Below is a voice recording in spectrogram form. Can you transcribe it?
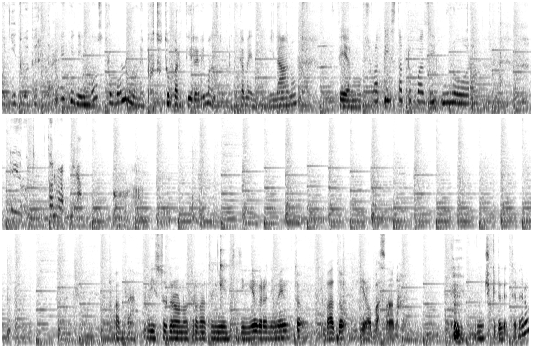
ogni due per tre e quindi il nostro volo non è potuto partire, è rimasto praticamente a Milano fermo sulla pista per quasi un'ora e ero tutta arrabbiata. Vabbè, visto che non ho trovato niente di mio gradimento, vado di roba sana. Non ci credete, vero?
